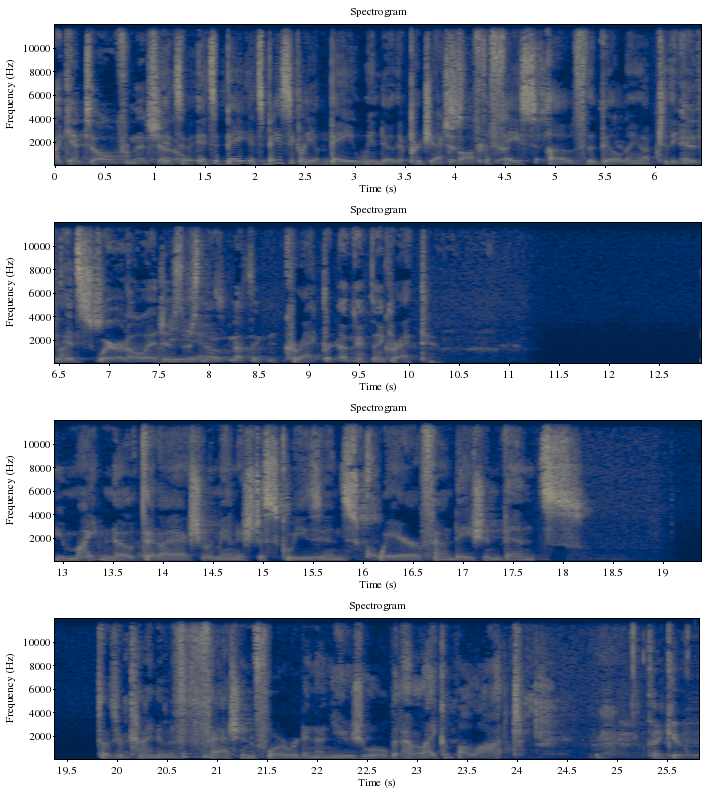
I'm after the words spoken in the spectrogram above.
I can't tell from that shadow. It's a, it's a bay, it's basically a bay window that projects Just off the face of the building up to the and eave it- line. it's square at all edges, there's no, nothing. Correct. Okay, thank you. Correct. You might note that I actually managed to squeeze in square foundation vents. Those are kind of fashion forward and unusual, but I like them a lot. Thank you.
